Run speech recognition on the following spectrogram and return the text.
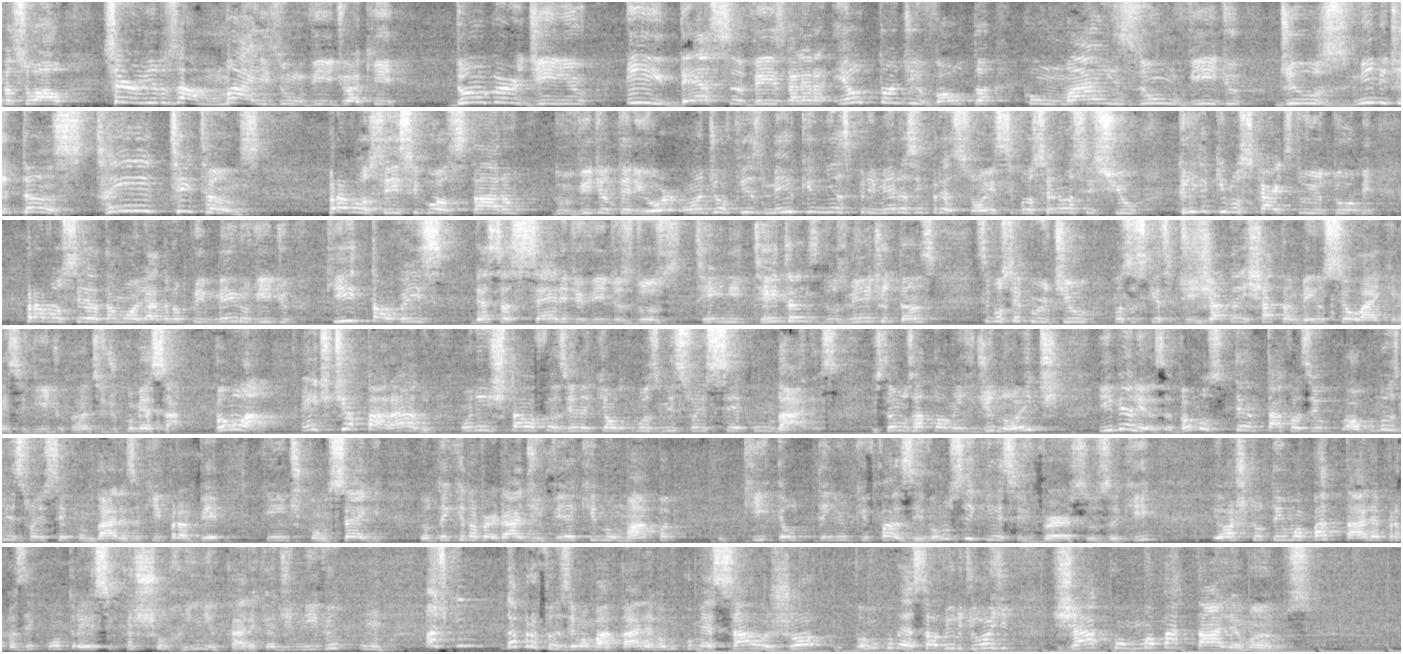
pessoal, sejam bem-vindos a mais um vídeo aqui do Gordinho. E dessa vez galera, eu tô de volta com mais um vídeo de os Mini Titãs, Tiny Titans. Pra vocês que gostaram do vídeo anterior, onde eu fiz meio que minhas primeiras impressões Se você não assistiu, clica aqui nos cards do YouTube para você dar uma olhada no primeiro vídeo, que talvez dessa série de vídeos dos Tiny Titans, dos Mini Titãs. Se você curtiu, não se esqueça de já deixar também o seu like nesse vídeo antes de começar. Vamos lá! A gente tinha parado onde a gente estava fazendo aqui algumas missões secundárias. Estamos atualmente de noite e beleza, vamos tentar fazer algumas missões secundárias aqui para ver o que a gente consegue. Eu tenho que, na verdade, ver aqui no mapa o que eu tenho que fazer. Vamos seguir esse versus aqui eu acho que eu tenho uma batalha para fazer contra esse cachorrinho, cara, que é de nível 1. Acho que dá pra fazer uma batalha. Vamos começar o jogo. Vamos começar o vídeo de hoje já com uma batalha, manos.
